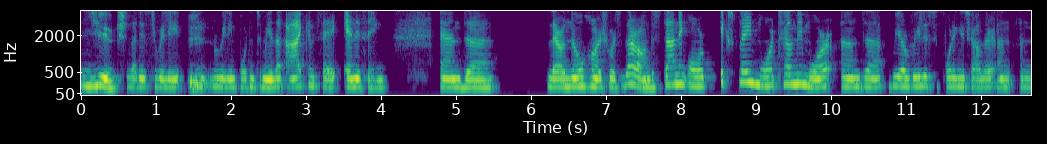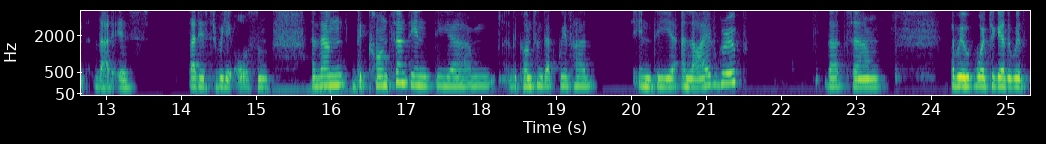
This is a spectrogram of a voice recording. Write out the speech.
huge. That is really really important to me that i can say anything. And uh, there are no harsh words. There are understanding or explain more tell me more. And uh, we are really supporting each other and and that is that is really awesome. And then the content in the um, the content that we've had in the alive group that um, we were together with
